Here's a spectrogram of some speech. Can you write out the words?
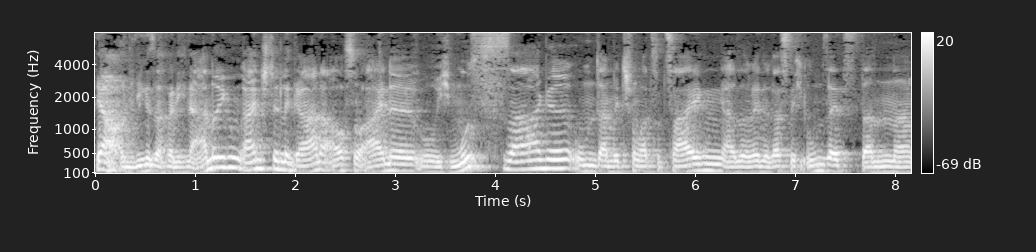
Ja, und wie gesagt, wenn ich eine Anregung einstelle, gerade auch so eine, wo ich muss sage, um damit schon mal zu zeigen, also wenn du das nicht umsetzt, dann äh,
